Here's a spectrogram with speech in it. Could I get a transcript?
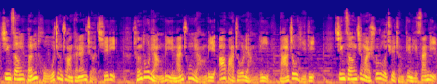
新增本土无症状感染者七例，成都两例，南充两例，阿坝州两例，达州一例。新增境外输入确诊病例三例，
